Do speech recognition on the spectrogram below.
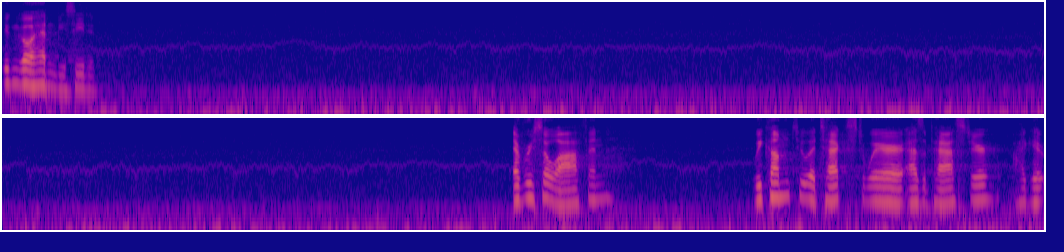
You can go ahead and be seated. Every so often, we come to a text where, as a pastor, I get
